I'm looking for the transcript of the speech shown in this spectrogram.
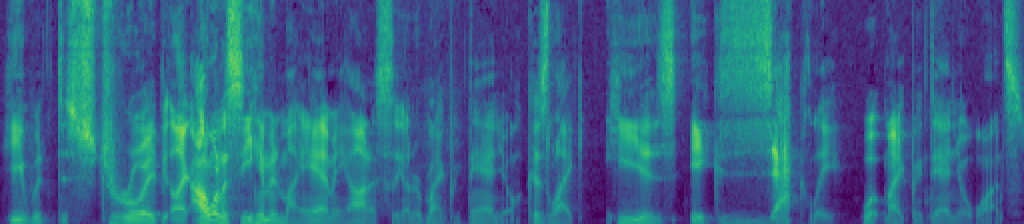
he would destroy. Like I want to see him in Miami, honestly, under Mike McDaniel, because like he is exactly what Mike McDaniel wants.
